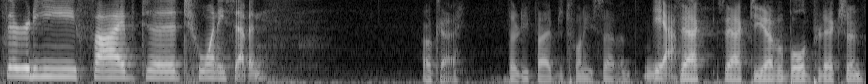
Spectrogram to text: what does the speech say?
35 to 27. Okay, thirty-five to twenty-seven. Yeah. Zac, Zac, do you have a bold prediction?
